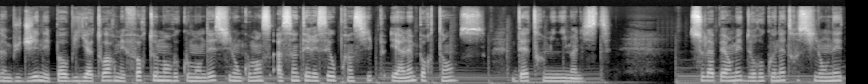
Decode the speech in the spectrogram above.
budget n'est pas obligatoire mais fortement recommandé si l'on commence à s'intéresser aux principes et à l'importance d'être minimaliste. Cela permet de reconnaître si l'on est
